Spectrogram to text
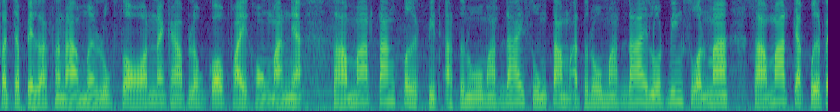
ก็จะเป็นลักษณะเหมือนลูกศรนะครับแล้วก็ไฟของมันเนี่ยสามารถตั้งเปิดปิดอัตโนมัติได้สูงต่ำอัตโนมัติได้รถวิ่งสวนมา สามารถจากเปิดไฟ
